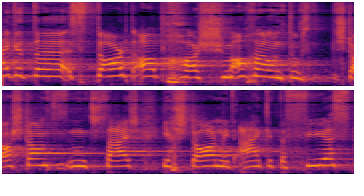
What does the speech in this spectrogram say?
eigene Start-up kannst machen und du stehst da und sagst, ich stehe mit eigenen Füßen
